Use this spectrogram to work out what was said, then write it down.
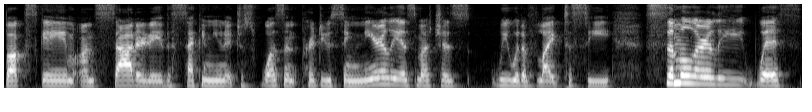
Bucks game on Saturday, the second unit just wasn't producing nearly as much as we would have liked to see. Similarly, with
